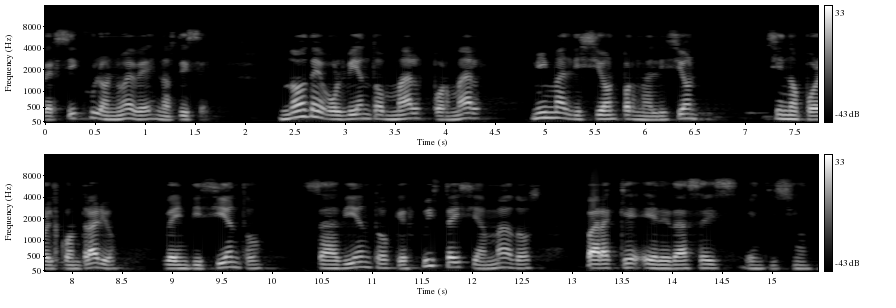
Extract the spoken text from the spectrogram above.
versículo 9 nos dice, no devolviendo mal por mal, ni maldición por maldición, sino por el contrario, bendiciendo, sabiendo que fuisteis llamados para que heredaseis bendición.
